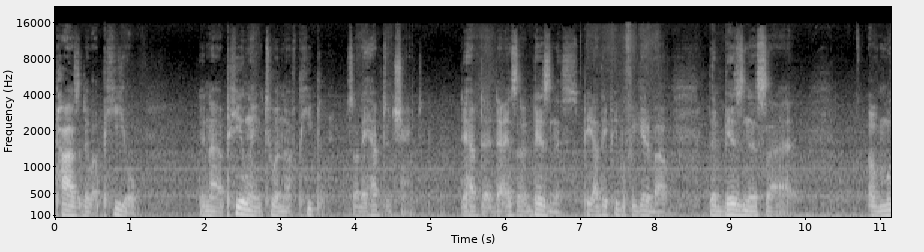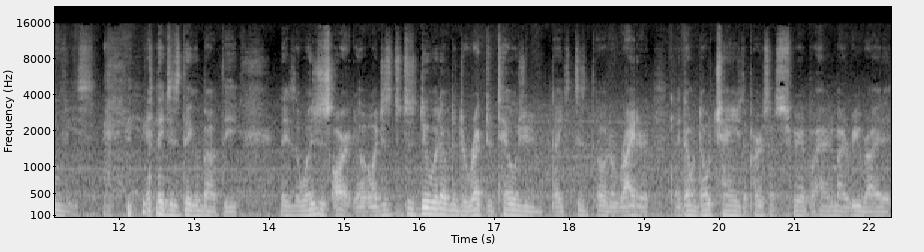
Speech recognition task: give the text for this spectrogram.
positive appeal. They're not appealing to enough people, so they have to change. They have to. As a business, I think people forget about the business side of movies, and they just think about the. They say, well, it's just art, or just just do whatever the director tells you, like just or the writer. Like don't don't change the person's script or have anybody rewrite it,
